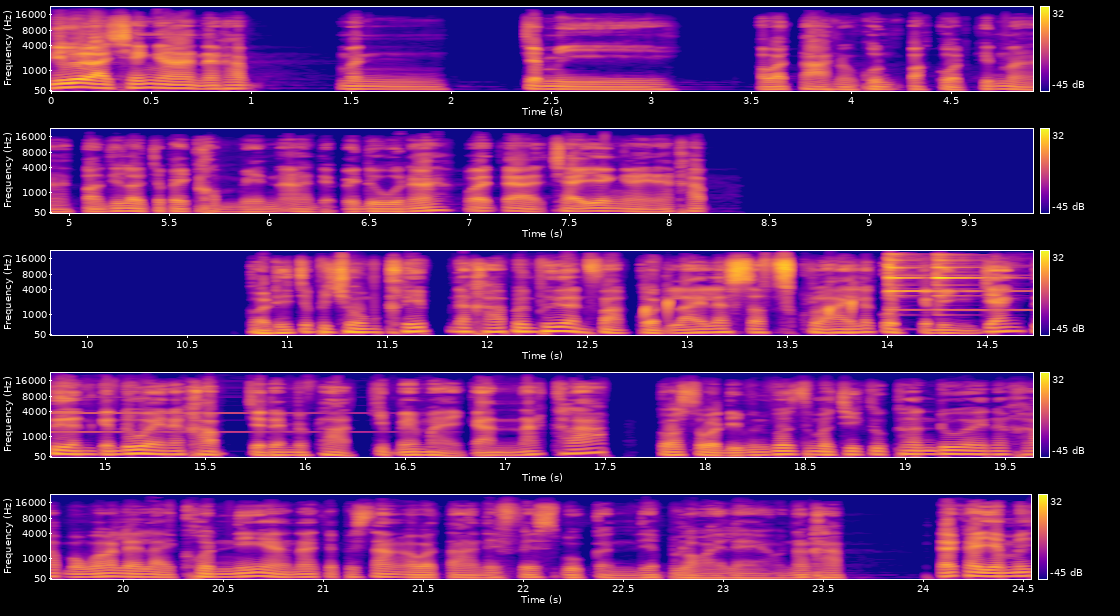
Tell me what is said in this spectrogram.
นี้เวลาใช้งานนะครับ มันจะมีอวตารของคุณปรากฏขึ้นมา ตอนที่เราจะไปคอมเมนต์อะเดี๋ยวไปดูนะ ว่าจะใช้ยังไงนะครับ ก่อนที่จะไปชมคลิปนะครับ เพื่อนๆ ฝากกดไลค์และ Subscribe และกดกระดิ่งแจ้งเตือนกันด้วยนะครับ จะได้ไม่พลาดคลิปใหม่ๆกันนะครับ ก็สวัสดีเพื่อนๆสมาชิกทุกท่านด้วยนะครับบอกว่าหลายๆ คนเนี่ยน่าจะไปสร้างอวตารใน Facebook กันเรียบร้อยแล้วนะครับถ้าใครยังไม่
